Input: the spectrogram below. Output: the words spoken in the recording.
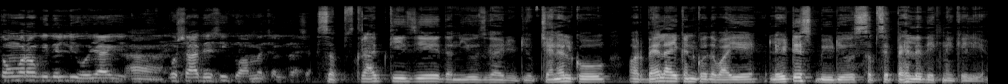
तोमरों की दिल्ली हो जाएगी। हाँ। वो शायद इसी ख्वाब में चल रहा है। सब्सक्राइब कीजिए the news guide YouTube channel को और बेल आइकन को दबाइए लेटेस्ट वीडियो सबसे पहले देखने के लिए।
